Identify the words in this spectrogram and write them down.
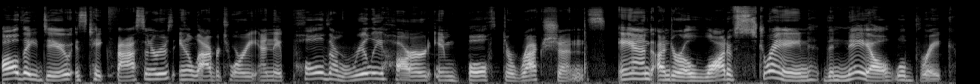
All they do is take fasteners in a laboratory and they pull them really hard in both directions. And under a lot of strain, the nail will break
